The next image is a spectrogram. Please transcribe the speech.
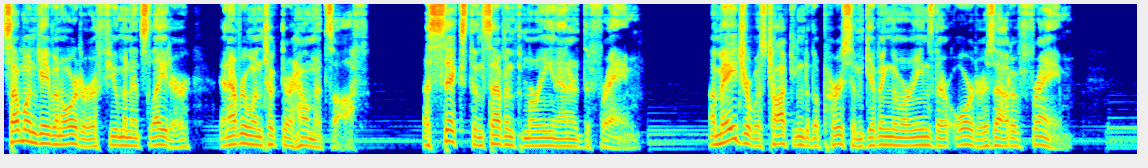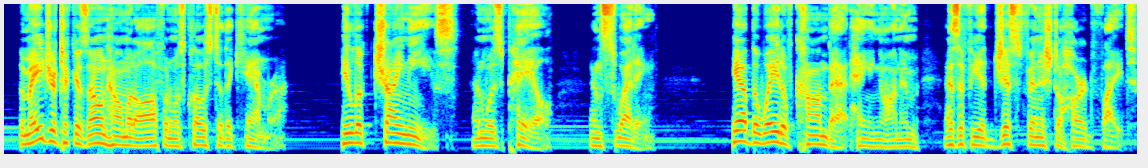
Someone gave an order a few minutes later, and everyone took their helmets off. A sixth and seventh Marine entered the frame. A major was talking to the person giving the Marines their orders out of frame. The major took his own helmet off and was close to the camera. He looked Chinese and was pale and sweating. He had the weight of combat hanging on him as if he had just finished a hard fight.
